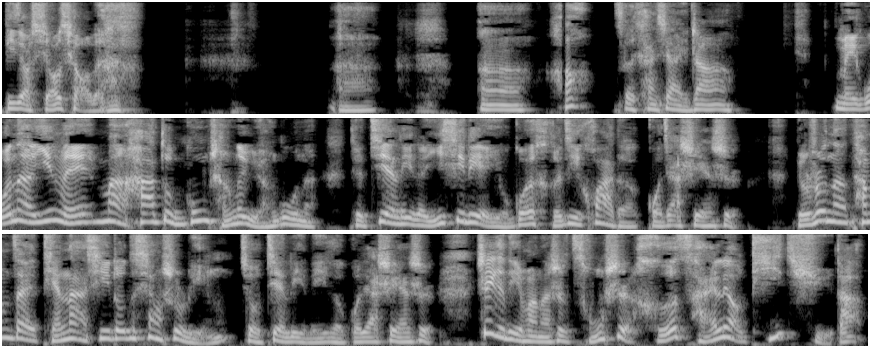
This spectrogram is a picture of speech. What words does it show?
比较小巧的 啊。嗯，好，再看下一章啊。美国呢，因为曼哈顿工程的缘故呢，就建立了一系列有关核计划的国家实验室。比如说呢，他们在田纳西州的橡树岭就建立了一个国家实验室。这个地方呢是从事核材料提取的。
